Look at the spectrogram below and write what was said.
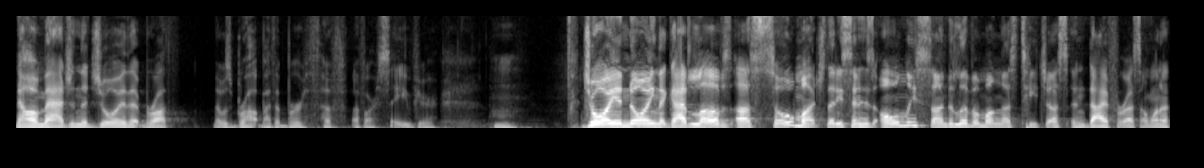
Now imagine the joy that, brought, that was brought by the birth of, of our Savior. Hmm. Joy in knowing that God loves us so much that He sent His only Son to live among us, teach us, and die for us. I want to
